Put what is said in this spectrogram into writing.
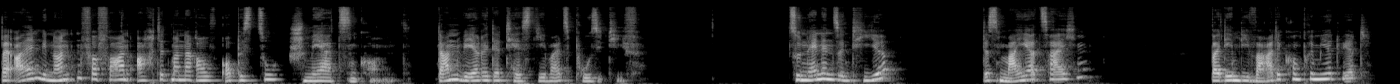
Bei allen genannten Verfahren achtet man darauf, ob es zu Schmerzen kommt. Dann wäre der Test jeweils positiv. Zu nennen sind hier das Meyer-Zeichen, bei dem die Wade komprimiert wird,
